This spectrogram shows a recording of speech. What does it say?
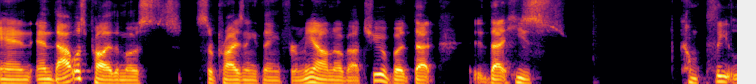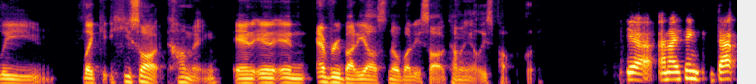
and and that was probably the most surprising thing for me. I don't know about you but that that he's completely like he saw it coming and and everybody else nobody saw it coming at least publicly. Yeah and i think that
